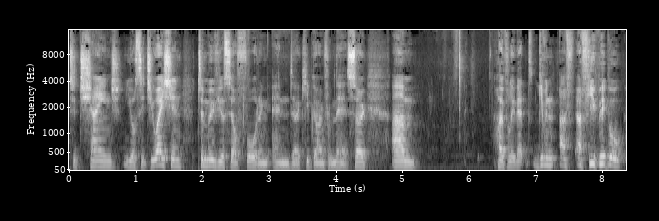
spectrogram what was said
to change your situation, to move yourself forward, and, and uh, keep going from there. So. Um, hopefully that's given a few people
